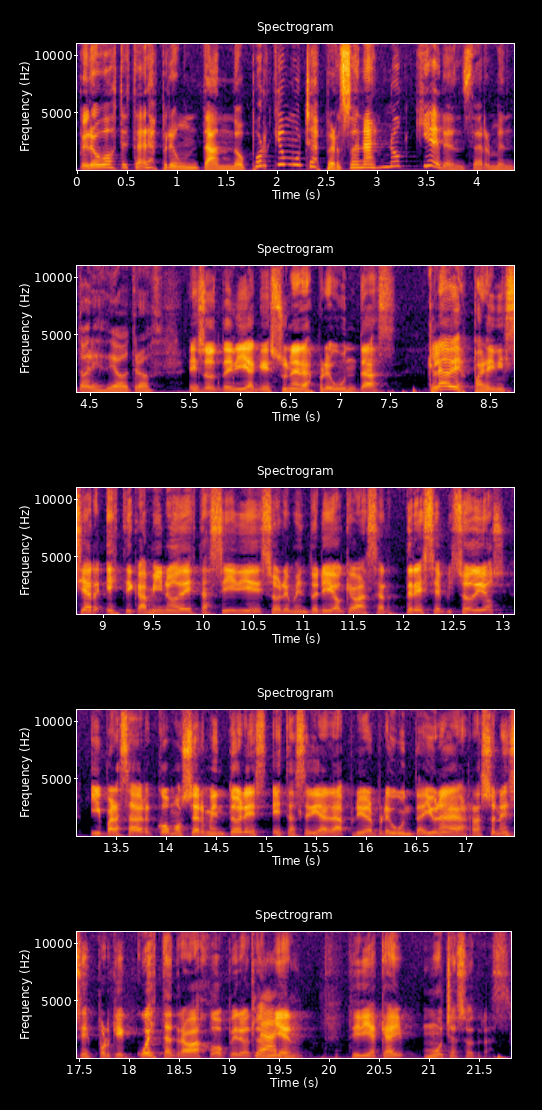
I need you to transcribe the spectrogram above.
Pero vos te estarás preguntando, ¿por qué muchas personas no quieren ser mentores de otros? Eso te diría que es una de las preguntas claves para iniciar este camino de esta serie sobre mentoreo que van a ser tres episodios. Y para saber cómo ser mentores, esta sería la primera pregunta. Y una de las razones es porque cuesta trabajo, pero también te diría que hay muchas otras.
